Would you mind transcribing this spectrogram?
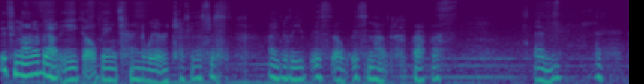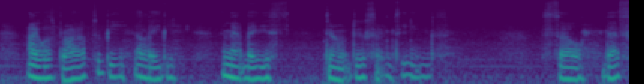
It's not about ego being turned away or rejected. It's just, I believe, it's oh, it's not proper. And I was brought up to be a lady, and that ladies don't do certain things. So that's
